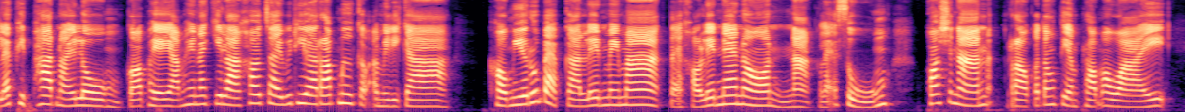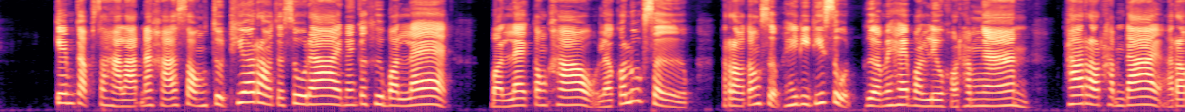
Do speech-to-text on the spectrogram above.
และผิดพลาดน้อยลง ก็พยายามให้นักกีฬาเข้าใจวิธีรับมือกับอเมริกา เขามีรูปแบบการเล่นไม่มาก แต่เขาเล่นแน่นอน หนักและสูง เพราะฉะนั้นเราก็ต้องเตรียมพร้อมเอาไว้ เกมกับสหรัฐนะคะ 2 จุดที่เราจะสู้ได้นั่นก็คือบอลแรก บอลแรกต้องเข้า แล้วก็ลูกเสิร์ฟ เราต้องเสิร์ฟให้ดีที่สุด เพื่อไม่ให้บอลเร็วเขาทำงาน ถ้าเราทำได้เรา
